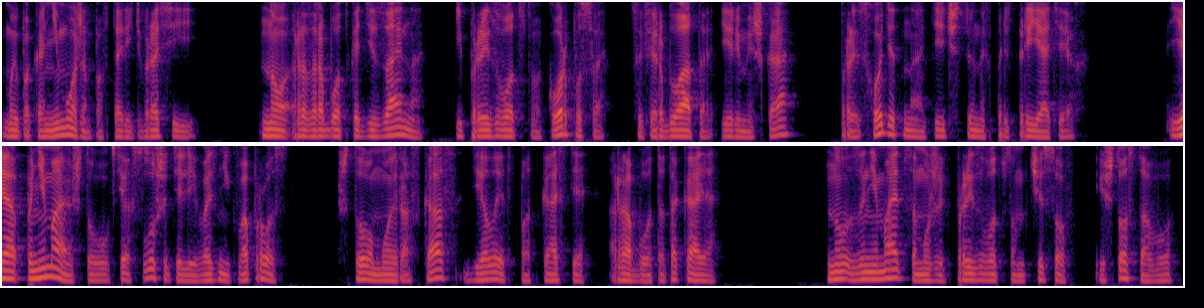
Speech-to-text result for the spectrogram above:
мы пока не можем повторить в России. Но разработка дизайна и производство корпуса, циферблата и ремешка происходит на отечественных предприятиях. Я понимаю, что у всех слушателей возник вопрос, что мой рассказ делает в подкасте «Работа такая». Ну, занимается мужик производством часов, и что с того?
